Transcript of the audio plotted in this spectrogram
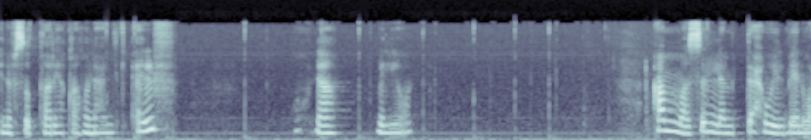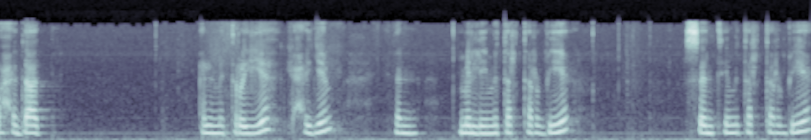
بنفس الطريقة هنا عندك. ألف وهنا مليون. أما سلم التحويل بين وحدات المترية الحجم إذا مليمتر تربيع. سنتيمتر تربيع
